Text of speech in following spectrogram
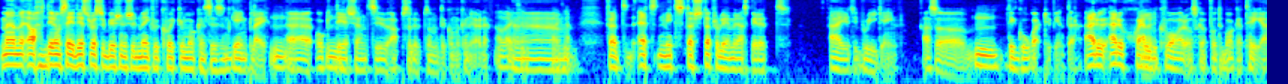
Men ja, det de säger, this restribution should make for quicker, more consistent gameplay. Mm. Uh, och mm. det känns ju absolut som att det kommer kunna göra det. Ja, verkligen. Uh, verkligen. För att ett, mitt största problem i det här spelet är ju typ regain. Alltså, mm. det går typ inte. Är du, är du själv mm. kvar och ska få tillbaka tre,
